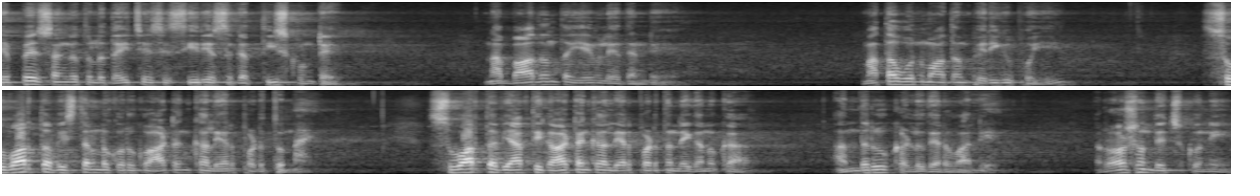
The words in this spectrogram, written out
చెప్పే సంగతులు దయచేసి సీరియస్గా తీసుకుంటే నా బాధంతా ఏం ఏమి లేదండి. మత ఉన్మాదం పెరిగిపోయి సువార్త విస్తరణ కొరకు ఆటంకాలు ఏర్పడుతున్నాయి. సువార్త వ్యాప్తికి ఆటంకాలు ఏర్పడుతున్నాయి కనుక అందరూ కళ్ళు తెరవాలి. రోషం తెచ్చుకొని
